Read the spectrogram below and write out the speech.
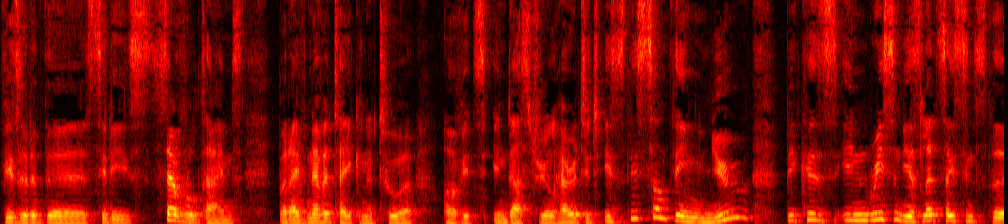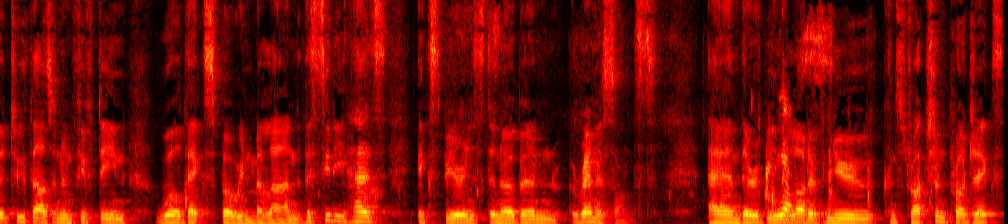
visited the city several times, but I've never taken a tour of its industrial heritage. Is this something new? Because in recent years, let's say since the 2015 World Expo in Milan, the city has experienced an urban renaissance. and there have been yes. a lot of new construction projects,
